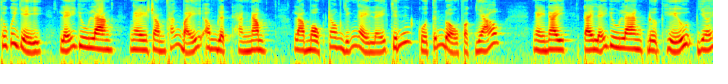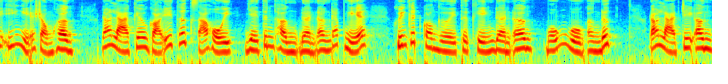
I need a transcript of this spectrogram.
Thưa quý vị, lễ Du Lan ngày rằm tháng 7 âm lịch hàng năm là một trong những ngày lễ chính của tín đồ Phật giáo. Ngày nay, đại lễ Du Lan được hiểu với ý nghĩa rộng hơn, đó là kêu gọi ý thức xã hội về tinh thần đền ơn đáp nghĩa, khuyến khích con người thực hiện đền ơn bốn nguồn ân đức. Đó là tri ân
